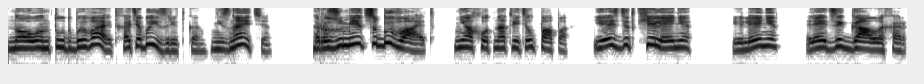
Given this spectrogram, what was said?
Но он тут бывает, хотя бы изредка, не знаете? Разумеется, бывает, неохотно ответил папа. Ездит к Хелене. Хелене? Леди Галлахар.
